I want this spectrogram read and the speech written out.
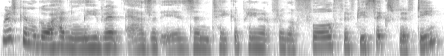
We're just going to go ahead and leave it as it is and take a payment for the full 5650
